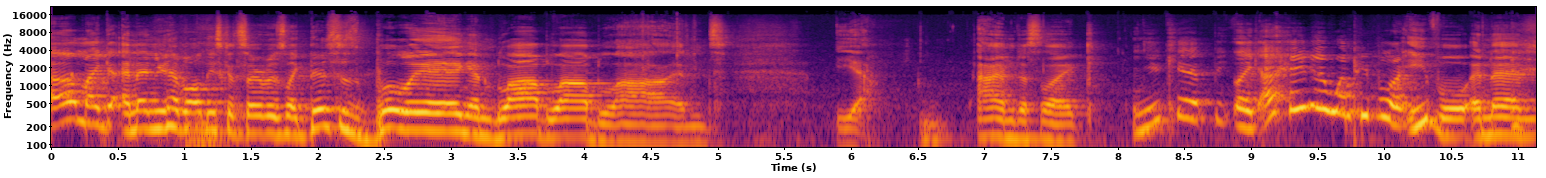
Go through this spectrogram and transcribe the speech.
oh my god, and then you have all these conservatives like this is bullying and blah blah blah, and yeah, I'm just like. You can't be like I hate it when people are evil and then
